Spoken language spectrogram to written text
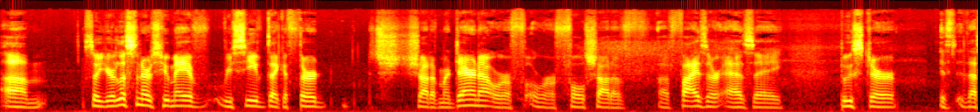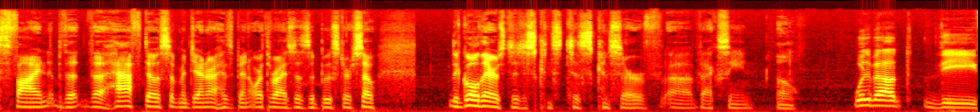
um, so your listeners who may have received like a third shot of Moderna or a, or a full shot of, of Pfizer as a booster is that's fine. The the half dose of Moderna has been authorized as a booster. So the goal there is to just to conserve uh, vaccine. Oh, What about the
